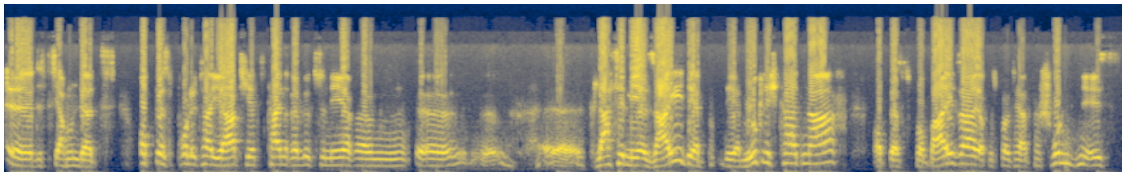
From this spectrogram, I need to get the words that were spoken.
äh, des Jahrhunderts, ob das Proletariat jetzt keine revolutionäre äh, äh, Klasse mehr sei, der, der Möglichkeit nach, ob das vorbei sei, ob das Proletariat verschwunden ist.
